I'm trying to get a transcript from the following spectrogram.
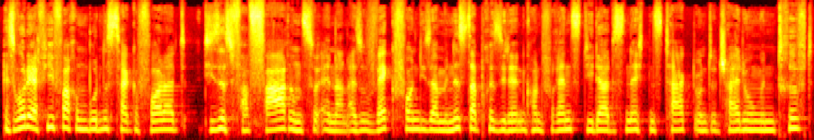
Es wurde ja vielfach im Bundestag gefordert, dieses Verfahren zu ändern, also weg von dieser Ministerpräsidentenkonferenz, die da des Nächtens tagt und Entscheidungen trifft,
